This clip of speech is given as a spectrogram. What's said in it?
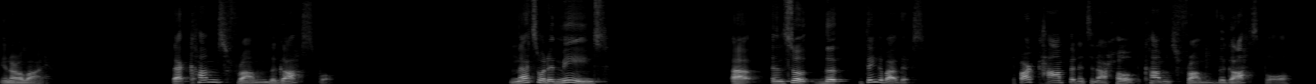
in our life, that comes from the gospel. And that's what it means. Uh, and so, the think about this: if our confidence and our hope comes from the gospel,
